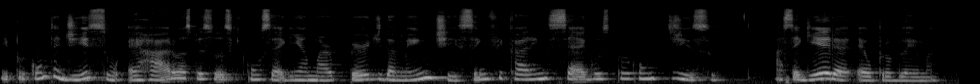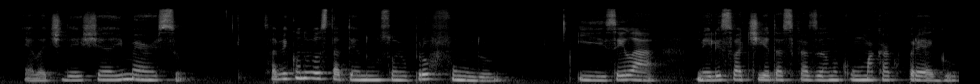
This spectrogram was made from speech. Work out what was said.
E por conta disso, é raro as pessoas que conseguem amar perdidamente sem ficarem cegos por conta disso. A cegueira é o problema, ela te deixa imerso. Sabe quando você está tendo um sonho profundo e, sei lá, nele sua tia está se casando com um macaco prego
